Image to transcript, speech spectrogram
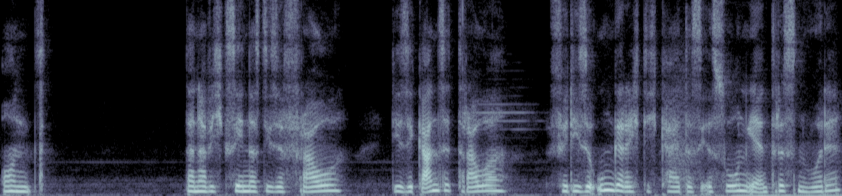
Und dann habe ich gesehen, dass diese Frau diese ganze Trauer für diese Ungerechtigkeit, dass ihr Sohn ihr entrissen wurde,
